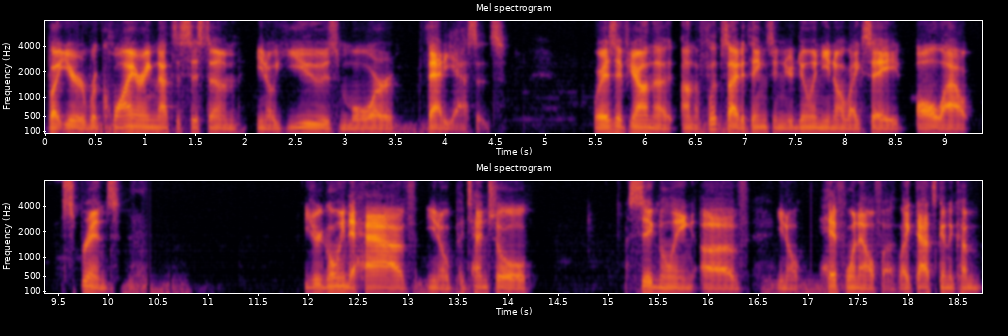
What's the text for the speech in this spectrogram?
but you're requiring that the system you know use more fatty acids. Whereas if you're on the on the flip side of things and you're doing you know like say all out sprints you're going to have you know potential signaling of you know HIF1 alpha like that's going to come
